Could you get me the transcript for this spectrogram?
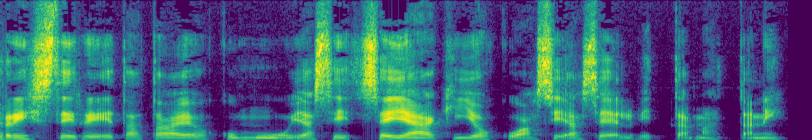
ristiriita tai joku muu ja sitten se jääkin joku asia selvittämättä, niin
